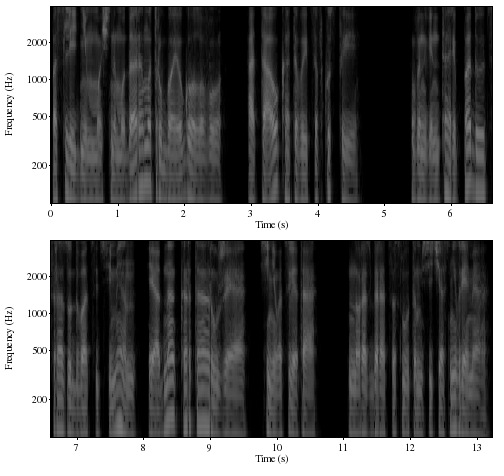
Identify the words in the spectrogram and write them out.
Последним мощным ударом отрубаю голову, а та укатывается в кусты. В инвентарь падают сразу 20 семян и одна карта оружия, синего цвета. Но разбираться с лутом сейчас не время.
